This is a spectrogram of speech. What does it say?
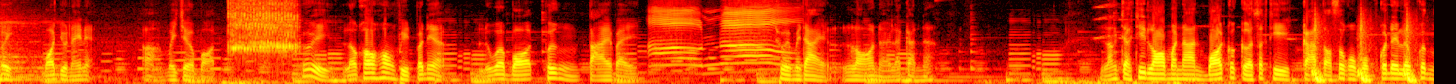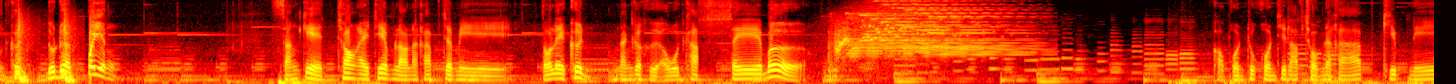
เฮ้ย บอสอยู่ไหนเนี่ย อ่า ไม่เจอบอส เฮ้ย แล้วเข้าห้องผิดปะเนี่ย หรือว่าบอสเพิ่งตายไปช่วยไม่ได้ รอหน่อยแล้วกันนะ หลังจากที่รอมานานบอสก็เกิดสักที การต่อสู้ของผมก็ได้เริ่มต้นขึ้น ดูเดือดเปี้ยง สังเกตช่องไอเทมเรานะครับ จะมีตัวเลขขึ้น นั่นก็คืออาวุธครับ เซเบอร์ ขอบคุณทุกคนที่รับชมนะครับ คลิปนี้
